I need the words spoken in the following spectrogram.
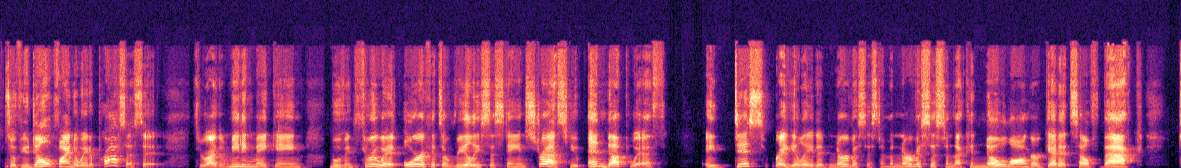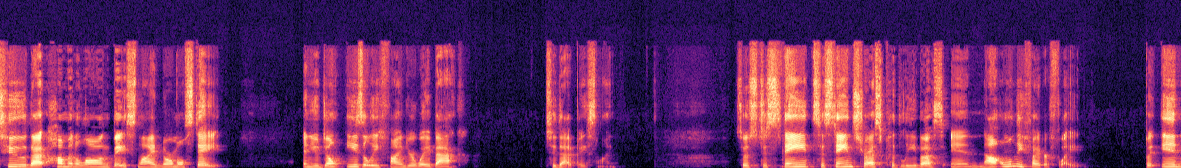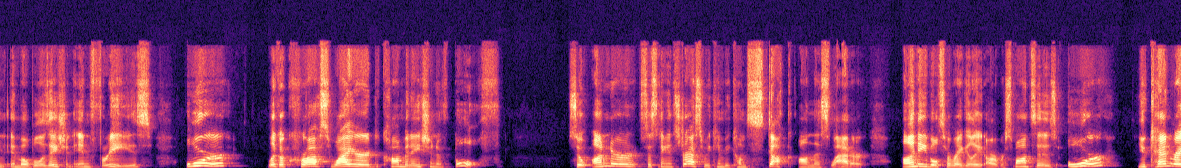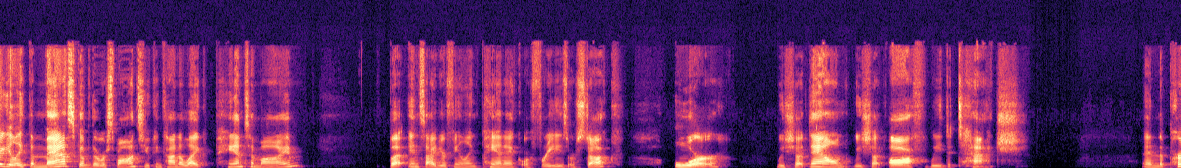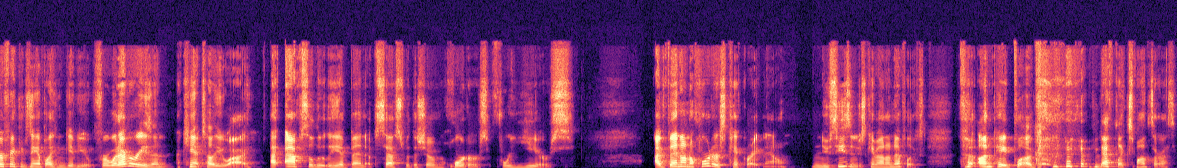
So if you don't find a way to process it through either meaning making, moving through it, or if it's a really sustained stress, you end up with a dysregulated nervous system, a nervous system that can no longer get itself back to that humming along baseline normal state. And you don't easily find your way back to that baseline. So sustained, sustained stress could leave us in not only fight or flight, but in immobilization, in freeze, or like a cross-wired combination of both. So under sustained stress, we can become stuck on this ladder, unable to regulate our responses, or you can regulate the mask of the response. You can kind of like pantomime, but inside you're feeling panic or freeze or stuck. Or we shut down, we shut off, we detach. And the perfect example I can give you, for whatever reason, I can't tell you why, I absolutely have been obsessed with the show Hoarders for years. I've been on a Hoarders kick right now. New season just came out on Netflix. The Unpaid plug. Netflix sponsor us.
